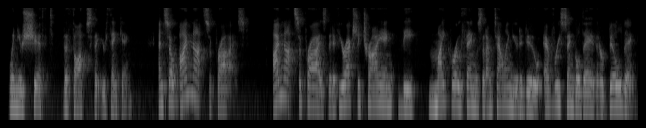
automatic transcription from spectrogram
when you shift the thoughts that you're thinking. And so I'm not surprised. I'm not surprised that if you're actually trying the micro things that I'm telling you to do every single day that are building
